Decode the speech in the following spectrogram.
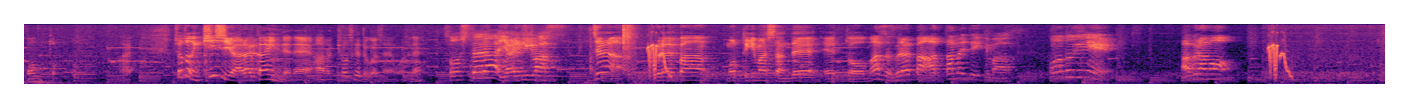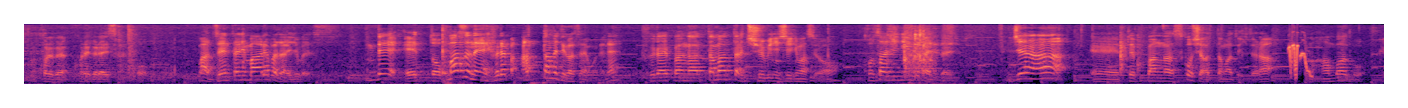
コンとはい。ちょっとね生地柔らかいんでねあの気をつけてくださいねこれね。そしたら焼いていきます。じゃあフライパン持ってきましたんでえっとまずフライパン温めていきます。この時に油も。これぐらいこれぐらいですかねこう。まあ全体に回れば大丈夫です。でえっとまずねフライパン温めてくださいこれね。フライパンが温まったら中火にしていきますよ。小さじ2ぐらいで大丈夫。ですじゃあ、えー鉄板が少し温まってきたらハンバーグを。入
